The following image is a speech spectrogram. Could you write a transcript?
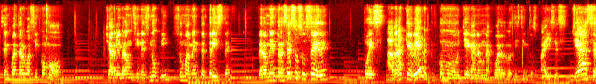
se encuentra algo así como Charlie Brown sin Snoopy, sumamente triste. Pero mientras eso sucede, pues habrá que ver cómo llegan a un acuerdo los distintos países. Ya se,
